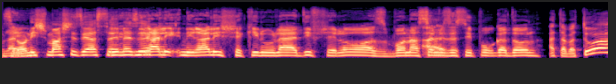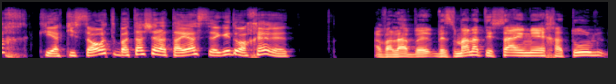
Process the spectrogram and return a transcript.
זה לא נשמע שזה יעשה נ- נזק? נראה לי, נראה לי שכאילו אולי עדיף שלא, אז בוא נעשה אה, מזה סיפור גדול. אתה בטוח? כי הכיסאות בתא של הטייס יגידו אחרת. אבל בזמן הטיסה, אם יהיה חתול,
